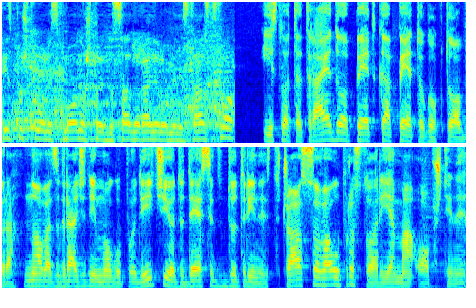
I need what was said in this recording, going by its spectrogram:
ispoštovali smo ono što je do sada radilo ministarstvo. Isplata traje do petka 5. oktobra. Novac građani mogu podići od 10 do 13 časova u prostorijama opštine.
